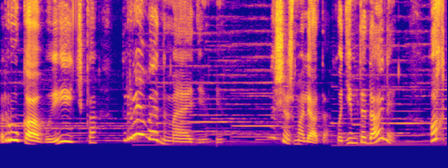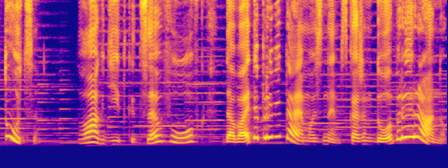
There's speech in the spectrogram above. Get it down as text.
рукавичка, три ведмеді. Ну що ж, малята, ходімте далі. А хто це? Так, дітки, це вовк. Давайте привітаємось з ним, скажемо добрий ранок.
